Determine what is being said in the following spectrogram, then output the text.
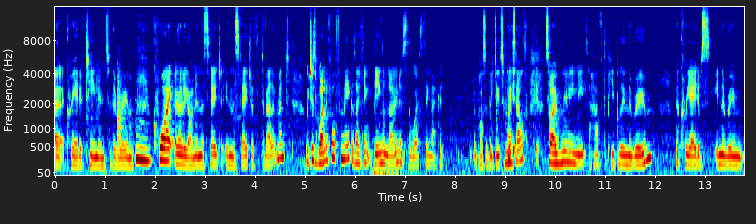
a creative team into the room quite early on in the stage in the stage of development, which is wonderful for me because I think being alone is the worst thing I could possibly do to myself. So I really need to have the people in the room, the creatives in the room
